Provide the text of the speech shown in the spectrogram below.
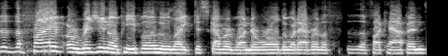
the the five original people who like discovered Wonderworld or whatever the the fuck happened.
